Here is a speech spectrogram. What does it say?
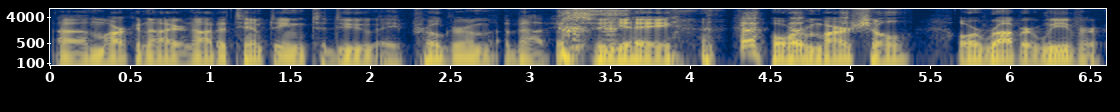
uh, Mark and I are not attempting to do a program about SVA or Marshall or Robert Weaver.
